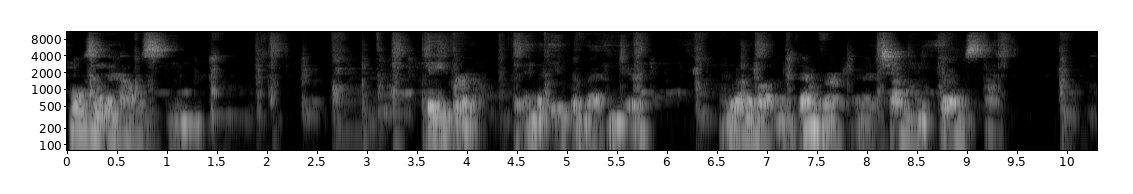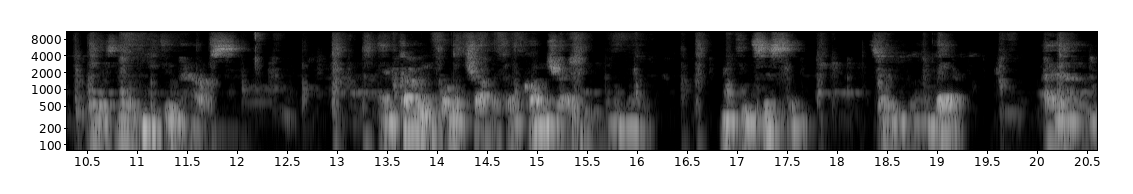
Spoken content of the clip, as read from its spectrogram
closed on the house in April the end of April that year. And around about November, when I turned on the thermostat, there was no heat in the house. And coming from a tropical country, I didn't know the heating system, so I didn't better. I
